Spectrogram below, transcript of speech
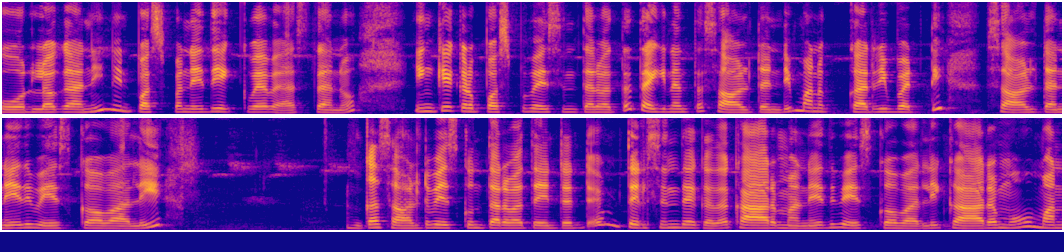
కూరలో కానీ నేను పసుపు అనేది ఎక్కువే వేస్తాను. ఇంకా ఇక్కడ పసుపు వేసిన తర్వాత తగినంత సాల్ట్ అండి. మనకు కర్రీ బట్టి సాల్ట్ అనేది వేసుకోవాలి. ఇంకా సాల్ట్ వేసుకున్న తర్వాత ఏంటంటే తెలిసిందే కదా కారం అనేది వేసుకోవాలి. కారము మన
